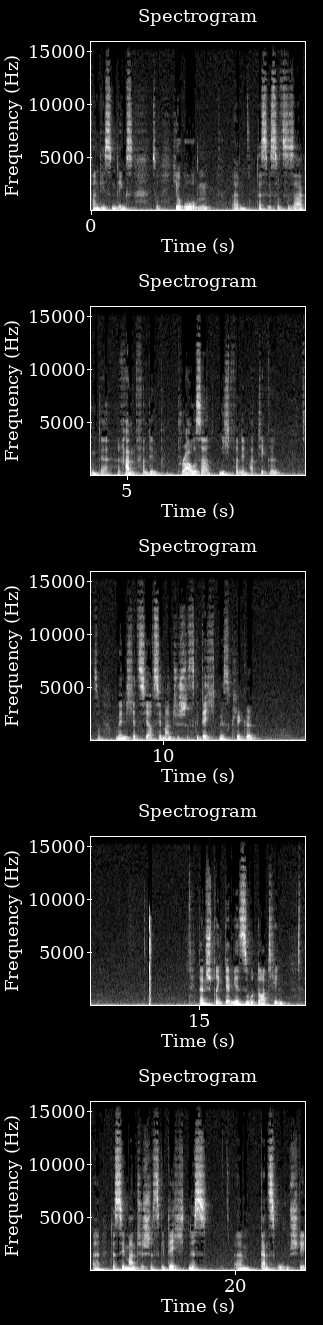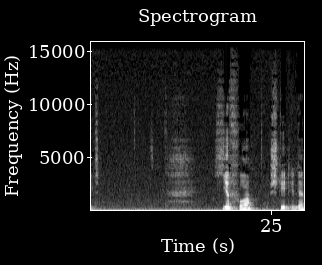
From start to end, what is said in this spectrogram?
von diesen Links. So, hier oben, ähm, das ist sozusagen der Rand von dem Browser, nicht von dem Artikel. So, und wenn ich jetzt hier auf semantisches Gedächtnis klicke, dann springt er mir so dorthin, äh, dass semantisches Gedächtnis ähm, ganz oben steht. Hiervor steht in, der,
